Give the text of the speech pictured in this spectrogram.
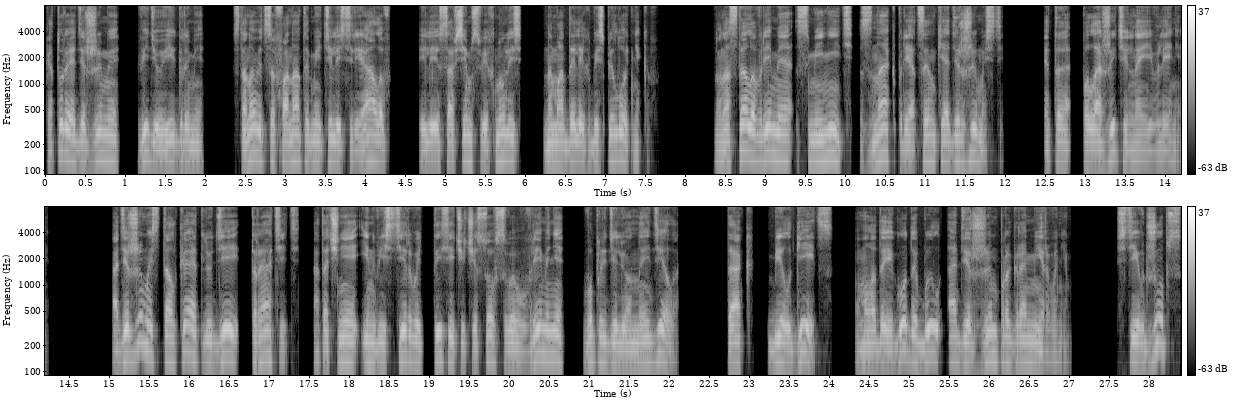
которые одержимы видеоиграми, становятся фанатами телесериалов или совсем свихнулись на моделях беспилотников. Но настало время сменить знак при оценке одержимости. Это положительное явление. Одержимость толкает людей тратить, а точнее инвестировать тысячи часов своего времени в определенное дело. Так Билл Гейтс в молодые годы был одержим программированием. Стив Джобс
